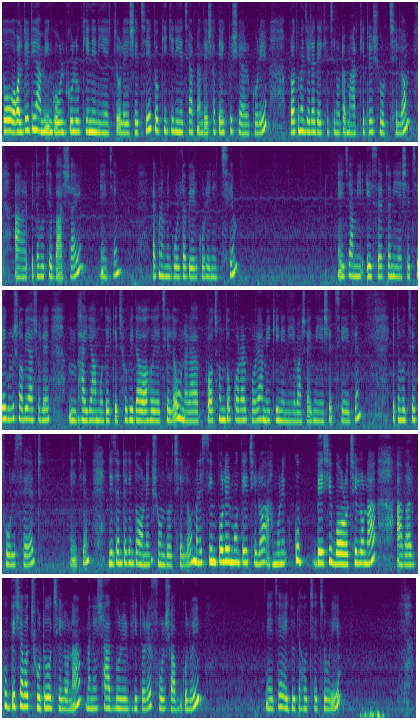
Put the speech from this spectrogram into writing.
তো অলরেডি আমি গোল্ডগুলো কিনে নিয়ে চলে এসেছি। তো কী কী নিয়েছি আপনাদের সাথে একটু শেয়ার করি। প্রথমে যেটা দেখেছেন, ওটা মার্কেটের শোট ছিল। আর এটা হচ্ছে বাসায়, এই যে। এখন আমি গোলটা বের করে নিচ্ছি। এই যে আমি এই সেটটা নিয়ে এসেছি, এগুলো সবই আসলে ভাইয়া আমাদেরকে ছবি দেওয়া হয়েছিল, ওনারা পছন্দ করার পরে আমি কিনে নিয়ে বাসায় নিয়ে এসেছি এই যে। এটা হচ্ছে ফুল সেট, এই যে। ডিজাইনটা কিন্তু অনেক সুন্দর ছিল মানে সিম্পলের মধ্যেই ছিল আহমনি খুব বেশি বড় ছিল না, আবার খুব বেশি আবার ছোটও ছিল না মানে সাত বড়ির ভিতরে ফুল সবগুলোই। এই যে, এই দুটা হচ্ছে চুড়ি।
